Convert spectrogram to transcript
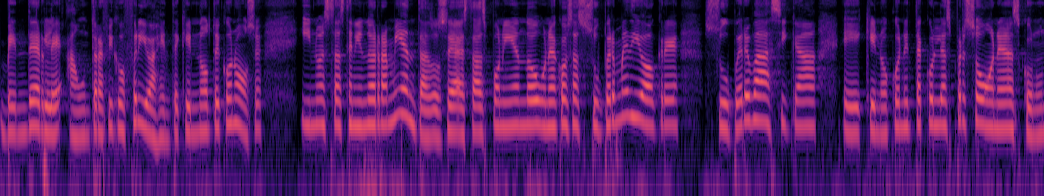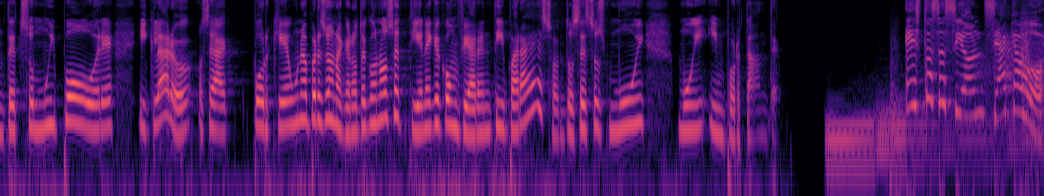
venderle a un tráfico frío a gente que no te conoce y no estás teniendo herramientas, o sea, estás poniendo una cosa súper mediocre, súper básica, eh, que no conecta con las personas, con un texto muy pobre y claro, o sea, ¿por qué una persona que no te conoce tiene que confiar en ti para eso? Entonces eso es muy, muy importante. Esta sesión se acabó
